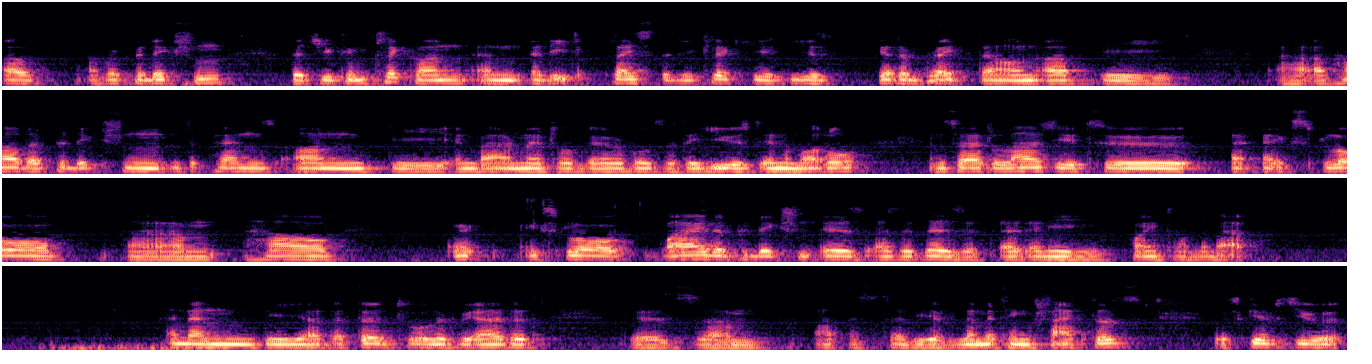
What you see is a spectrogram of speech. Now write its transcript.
of, of a prediction that you can click on, and at each place that you click, you, you get a breakdown of the uh, of how the prediction depends on the environmental variables that are used in the model, and so it allows you to uh, explore um, how explore why the prediction is as it is at, at any point on the map. And then the, uh, the third tool that we added is um, a study of limiting factors, which gives you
